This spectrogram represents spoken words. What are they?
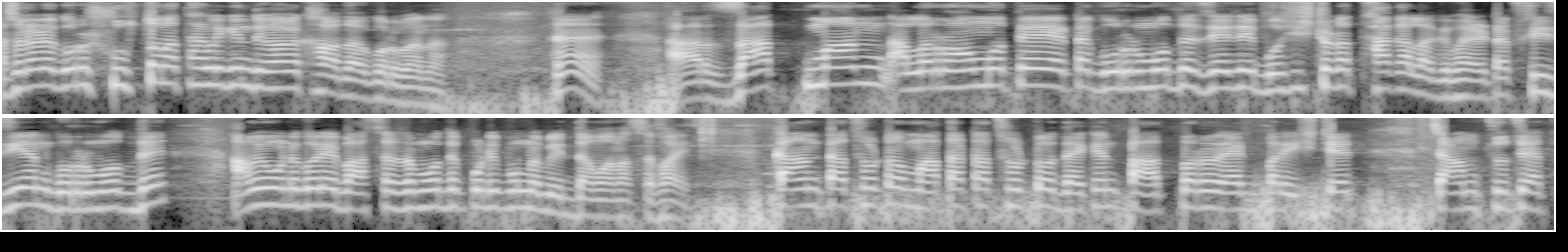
আসলে একটা গরু সুস্থ না থাকলে কিন্তু এভাবে খাওয়া দাওয়া করবে না। হ্যাঁ? আর জাতমান আল্লাহর রহমতে একটা গরুর মধ্যে যে যে বৈশিষ্ট্যটা থাকা লাগে ভাই এটা ফ্রিজিয়ান গরুর মধ্যে আমি মনে করি এই বাচ্চাটার মধ্যে পরিপূর্ণ বিদ্যমান আছে ভাই। কানটা ছোট মাথাটা ছোট দেখেন পাত পর একবার স্টেট চামচুচে এত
